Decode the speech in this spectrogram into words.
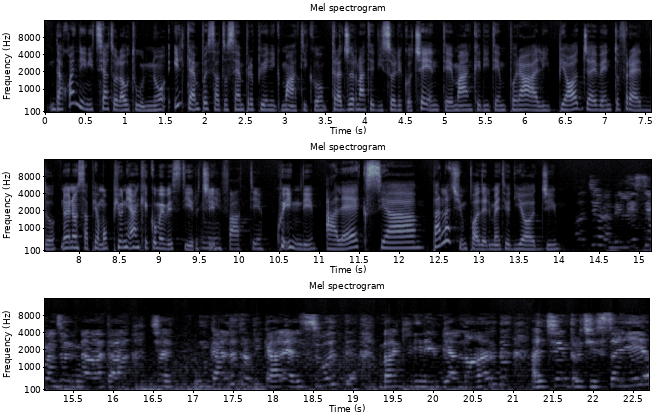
Da quando è iniziato l'autunno, il tempo è stato sempre più enigmatico, tra giornate di sole cocente, ma anche di temporali, pioggia e vento freddo. Noi non sappiamo più neanche come vestirci. Infatti. Quindi, Alexia, parlaci un po' del meteo di oggi. Oggi è una bellissima giornata, c'è un caldo tropicale al sud, banchi di nebbia al nord, al centro ci sto io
